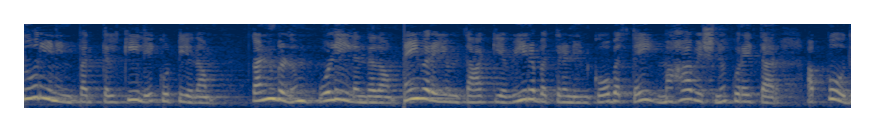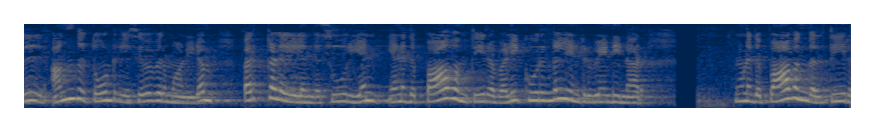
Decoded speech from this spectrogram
சூரியனின் பற்கள் கீழே கொட்டியதாம். கண்களும் ஒளி இழந்ததாம். அனைவரையும் தாக்கிய வீரபத்திரனின் கோபத்தை மகாவிஷ்ணு குறைத்தார். அப்போது அங்கு தோன்றிய சிவபெருமானிடம் பற்களை இழந்த சூரியன் எனது பாவம் தீர வழி கூறுங்கள் என்று வேண்டினார். உனது பாவங்கள் தீர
